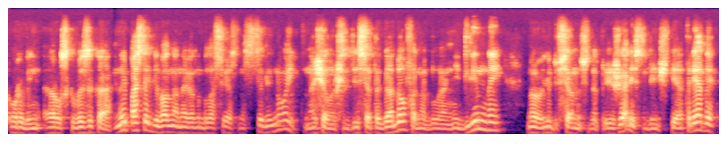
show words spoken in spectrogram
уровень русского языка. Ну и последняя волна, наверное, была связана с Целиной, начало 60-х годов. Она была не длинной, но люди все равно сюда приезжали, студенческие отряды,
